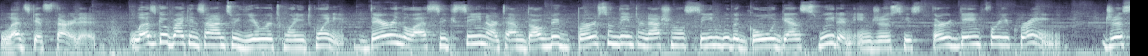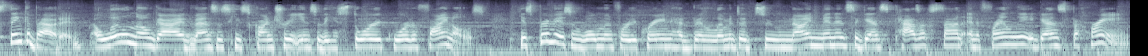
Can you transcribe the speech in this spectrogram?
let's get started. Let's go back in time to Euro 2020. There in the last 16, Artem Dovbyk burst on the international scene with a goal against Sweden in just his third game for Ukraine. Just think about it. A little known guy advances his country into the historic quarterfinals. His previous involvement for Ukraine had been limited to 9 minutes against Kazakhstan and a friendly against Bahrain.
